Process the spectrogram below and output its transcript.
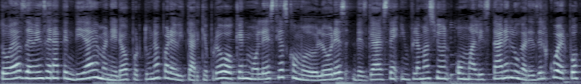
todas deben ser atendidas de manera oportuna para evitar que provoquen molestias como dolores, desgaste, inflamación o malestar en lugares del cuerpo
